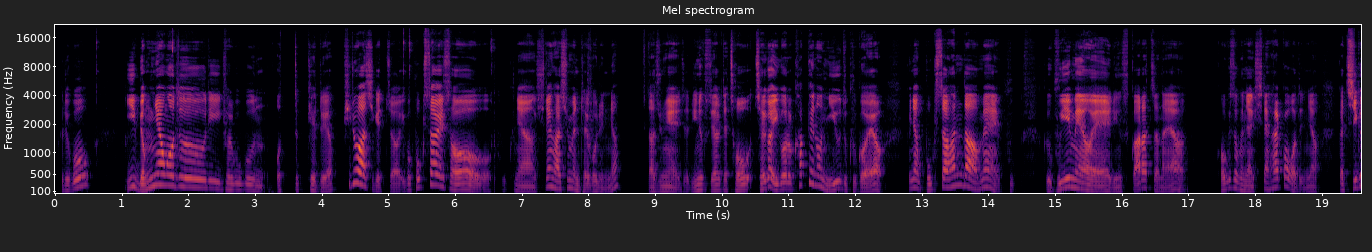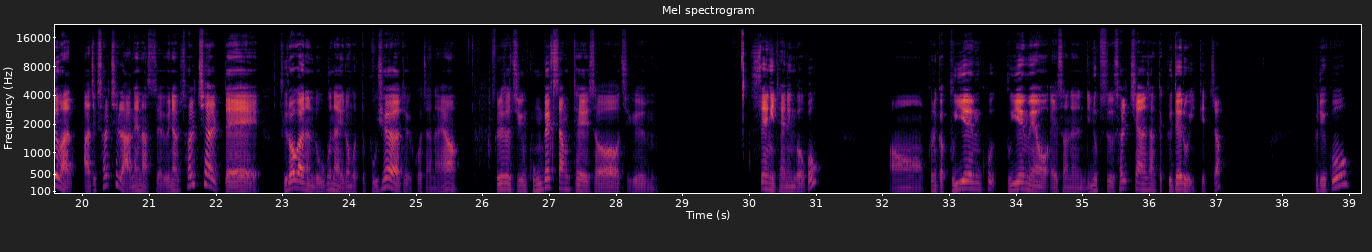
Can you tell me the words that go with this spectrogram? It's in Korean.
그리고 이 명령어들이 결국은 어떻게 돼요? 필요하시겠죠. 이거 복사해서 그냥 실행하시면 되거든요. 나중에 이제 리눅스 할 때 저 제가 이거를 카피해 놓은 이유도 그거예요. 그냥 복사한 다음에 부- 그 VMware에 리눅스 깔았잖아요. 거기서 그냥 실행할 거거든요. 그러니까 지금 아, 아직 설치를 안 해놨어요. 왜냐면 설치할 때 들어가는 로그나 이런 것도 보셔야 될 거잖아요. 그래서 지금 공백 상태에서 지금 수행이 되는 거고, 어, 그러니까 VM, 코- VMware에서는 리눅스 설치한 상태 그대로 있겠죠? 그리고,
